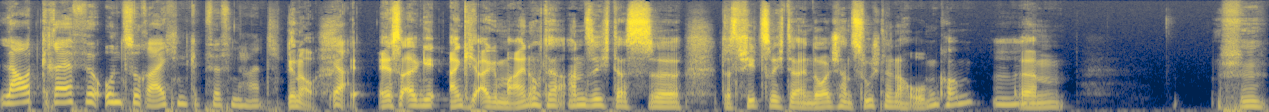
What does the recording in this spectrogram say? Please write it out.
laut Gräfe unzureichend gepfiffen hat. Genau. Ja. Er ist eigentlich allgemein auch der Ansicht, dass, äh, dass Schiedsrichter in Deutschland zu schnell nach oben kommen. Mhm. Ähm, hm.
